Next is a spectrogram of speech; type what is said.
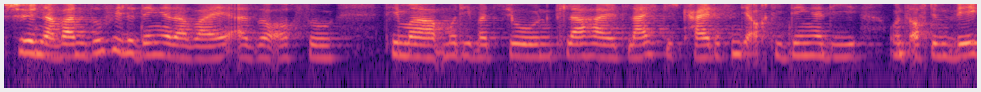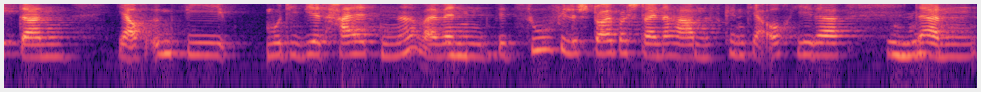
Schön, da waren so viele Dinge dabei, also auch so Thema Motivation, Klarheit, Leichtigkeit. Das sind ja auch die Dinge, die uns auf dem Weg dann ja auch irgendwie motiviert halten, ne? Weil wenn mhm. wir zu viele Stolpersteine haben, das kennt ja auch jeder, mhm. dann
